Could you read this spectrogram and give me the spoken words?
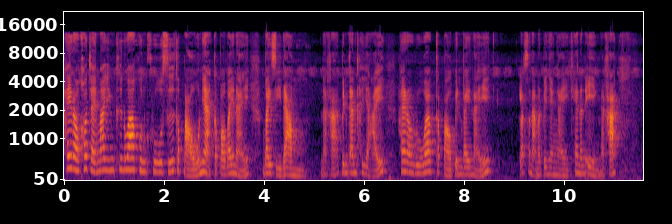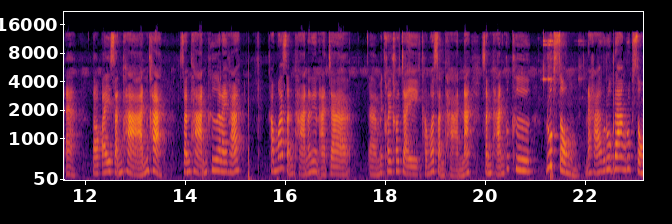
ให้เราเข้าใจมากยิ่งขึ้นว่าคุณครูซื้อกระเป๋าเนี่ยกระเป๋าใบไหน ใบสีดำนะคะ เป็นการขยายให้เรารู้ว่ากระเป๋าเป็นใบไหน ลักษณะมันเป็นยังไงแค่นั้นเองนะคะ อะต่อไปสันฐานค่ะ สันฐานคืออะไรคะคำว่าสันฐานนักเรียนอาจจะไม่ค่อยเข้าใจคำว่าสันฐานนะ สันฐานก็คือรูปทรงนะคะ รูปร่างรูปทรง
